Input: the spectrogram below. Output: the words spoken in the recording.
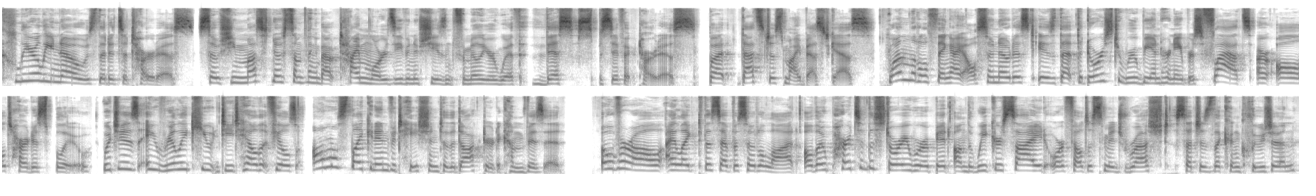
clearly knows that it's a TARDIS. So she must know something about Time Lords even if she isn't familiar with this specific TARDIS. But that's just my best guess. One little thing I also noticed is that the doors to Ruby and her neighbor's flats are all TARDIS blue, which is a really cute detail that feels almost like an invitation to the doctor to come visit. Overall, I liked this episode a lot, although parts of the story were a bit on the weaker side or felt a smidge rushed, such as the conclusion.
